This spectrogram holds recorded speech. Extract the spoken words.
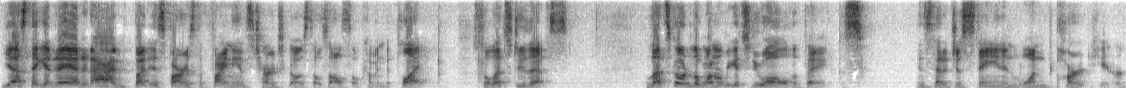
yes, they get added on, but as far as the finance charge goes, those also come into play. So let's do this. Let's go to the one where we get to do all the things instead of just staying in one part here.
